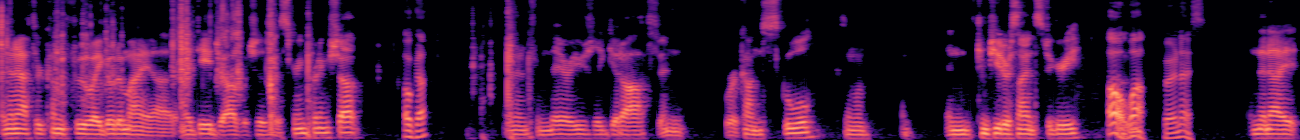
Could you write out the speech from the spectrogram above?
and then after Kung Fu, I go to my uh, my day job, which is a screen printing shop, Okay. and then from there, I usually get off and work on school because I'm in computer science degree, Oh Um, wow, very nice. and then I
